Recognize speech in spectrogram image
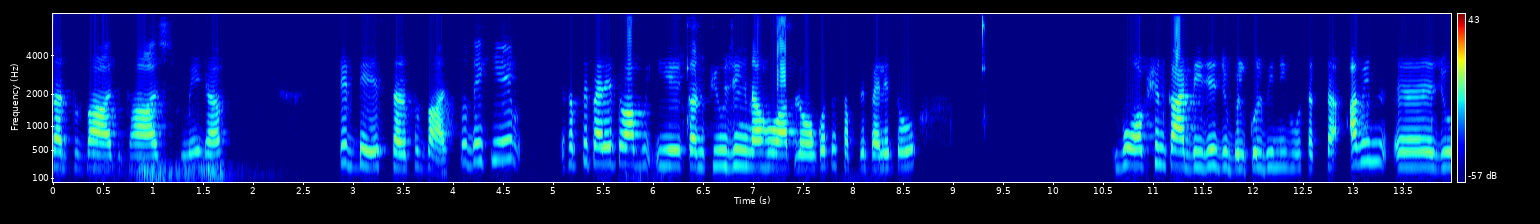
सर्पबाज घास मेढक टिड्डे सर्पबाज तो देखिए, सबसे पहले तो आप ये कंफ्यूजिंग ना हो आप लोगों को तो सबसे पहले तो वो ऑप्शन काट दीजिए जो बिल्कुल भी नहीं हो सकता। अब इन जो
